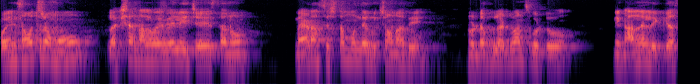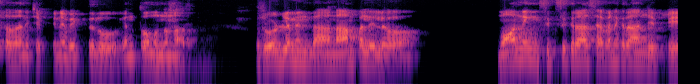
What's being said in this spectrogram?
పోయిన సంవత్సరము లక్ష నలభై వేలు చేయిస్తాను. మేడం సిస్టమ్ ముందే కూర్చోన్నది నువ్వు డబ్బులు అడ్వాన్స్ కొట్టు. నీకు ఆన్లైన్ ఎక్కేస్తుందని చెప్పిన వ్యక్తులు ఎంతోమంది ఉన్నారు. రోడ్ల మీద నాంపల్లిలో మార్నింగ్ సిక్స్కి రా సెవెన్కి రా అని చెప్పి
